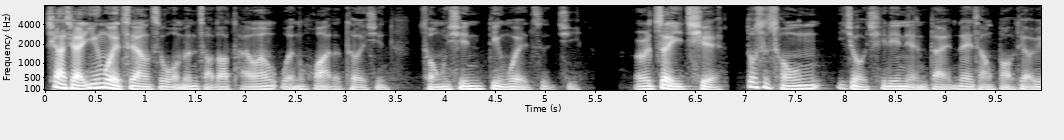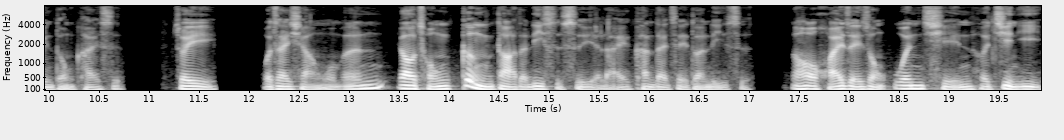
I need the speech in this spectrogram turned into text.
恰恰因为这样子，我们找到台湾文化的特性，重新定位自己，而这一切都是从一九七零年代那场保钓运动开始。所以我在想，我们要从更大的历史视野来看待这段历史，然后怀着一种温情和敬意，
